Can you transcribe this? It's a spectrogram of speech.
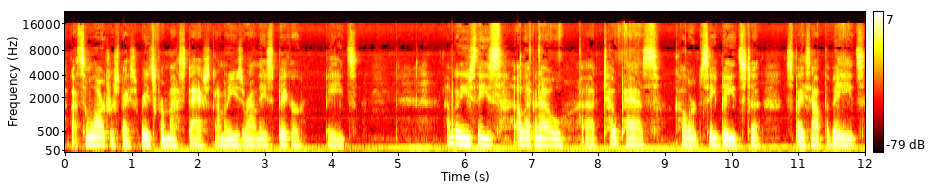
I've got some larger spacer beads from my stash that I'm going to use around these bigger beads. I'm going to use these 11.0 uh, topaz colored seed beads to space out the beads.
